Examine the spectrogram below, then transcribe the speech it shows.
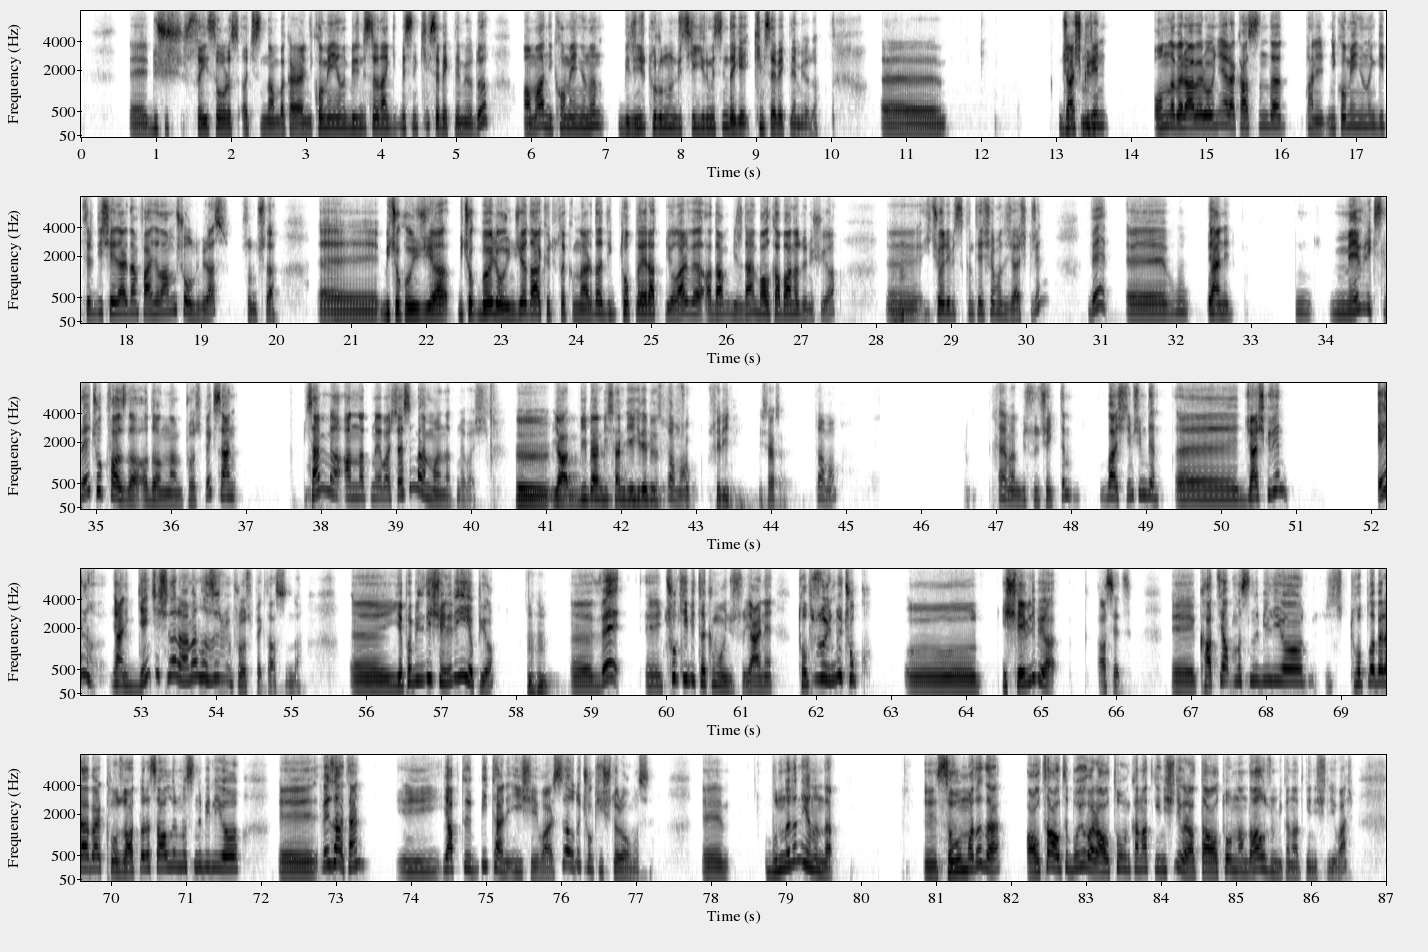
E, düşüş sayısı orası açısından bakar. Yani Nico Mannion'ın birinci sıradan gitmesini kimse beklemiyordu. Ama Nico Mannion'ın birinci turunun riske girmesini de kimse beklemiyordu. Ee, Josh Green Hı-hı. onunla beraber oynayarak aslında hani Nico Mannion'ın getirdiği şeylerden faydalanmış oldu biraz sonuçta. Ee, birçok oyuncuya, birçok böyle oyuncuya daha kötü takımlarda hadi topla yarat diyorlar ve adam birden bal kabağına dönüşüyor. Ee, hiç öyle bir sıkıntı yaşamadı Green. Ve e, bu yani Mavericks'le çok fazla adı anılan bir prospekt. Sen sen mi anlatmaya başlarsın ben mi anlatmaya başlayayım? Ee, ya bir ben bir sen diye gidebiliriz. Tamam. Çok şey değil istersen. Tamam. Hemen bir su çektim. Başlayayım şimdi. Ee, Josh Green en yani genç yaşına rağmen hazır bir prospekt aslında. Ee, yapabildiği şeyleri iyi yapıyor. Hı hı. Ee, ve e, çok iyi bir takım oyuncusu. Yani topsuz oyunda çok e, işlevli bir aset. E, kat yapmasını biliyor. Topla beraber closeout'lara saldırmasını biliyor. E, ve zaten e, yaptığı bir tane iyi şey varsa o da çok işler olması. E, bunların yanında e, savunmada da 6-6 boyu var. 6-10 kanat genişliği var. Hatta 6-10'dan daha uzun bir kanat genişliği var.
